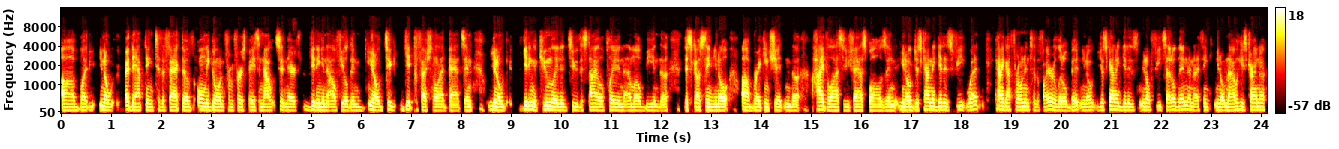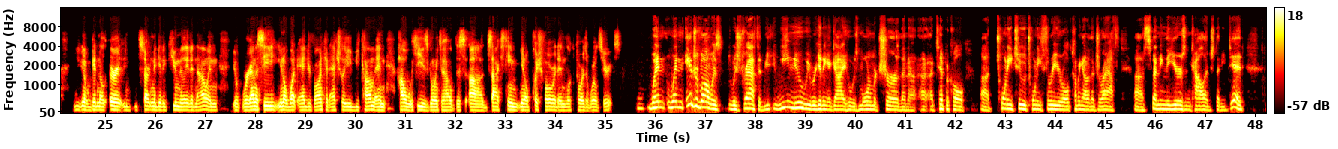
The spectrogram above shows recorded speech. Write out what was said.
uh, but you know, adapting to the fact of only going from first base and now sitting there getting in the outfield and you know to get professional at bats and you know getting accumulated to the style of play in the MLB and the disgusting you know uh, breaking shit and the high velocity fastballs and you know just kind of get his feet wet. Kind of got thrown into the fire a little bit. You know, just kind of get his you know feet settled in. And I think you know now he's trying to you know getting a, or starting to get accumulated now, and we're gonna see you know what Andrew Vaughn could actually become and how he is going to help this uh, Sox team, you know, push forward and look towards a World Series. When when Andrew Vaughn was was drafted, we, we knew we were getting a guy who was more mature than a, a, a typical uh, 22, 23 year old coming out of the draft, uh, spending the years in college that he did.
